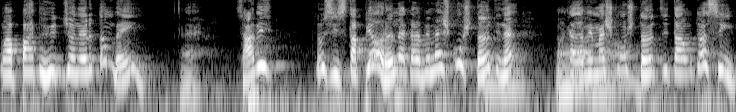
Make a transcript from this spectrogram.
uma parte do Rio de Janeiro também. É. Sabe? Então, assim, isso está piorando, é cada vez mais constante, né? Tá cada vez mais constante e tal. Então, assim,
